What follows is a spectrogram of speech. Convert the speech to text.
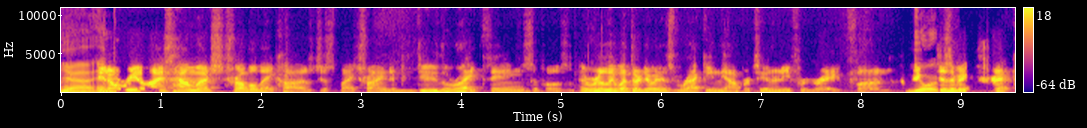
Yeah, they and- don't realize how much trouble they cause just by trying to do the right thing, supposedly. And really, what they're doing is wrecking the opportunity for great fun. you were There's a big trick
